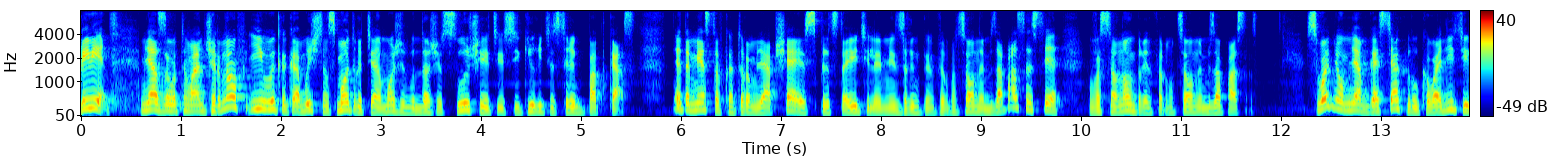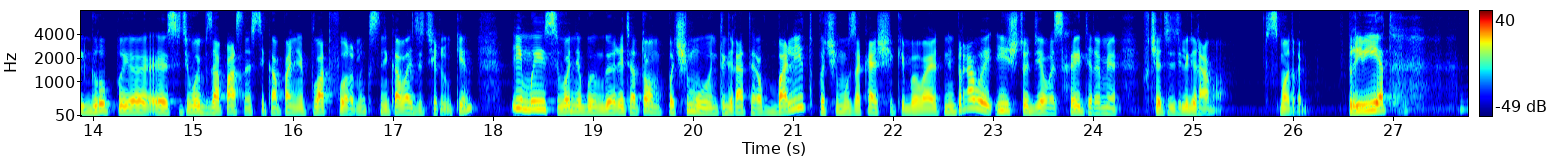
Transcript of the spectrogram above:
Привет! Меня зовут Иван Чернов, и вы, как обычно, смотрите, а может быть даже слушаете Security Stream подкаст. Это место, в котором я общаюсь с представителями из рынка информационной безопасности, в основном про информационную безопасность. Сегодня у меня в гостях руководитель группы э, сетевой безопасности компании Platformix Николай Затирюкин. И мы сегодня будем говорить о том, почему у интеграторов болит, почему заказчики бывают неправы и что делать с хейтерами в чате Телеграма. Смотрим. Привет!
